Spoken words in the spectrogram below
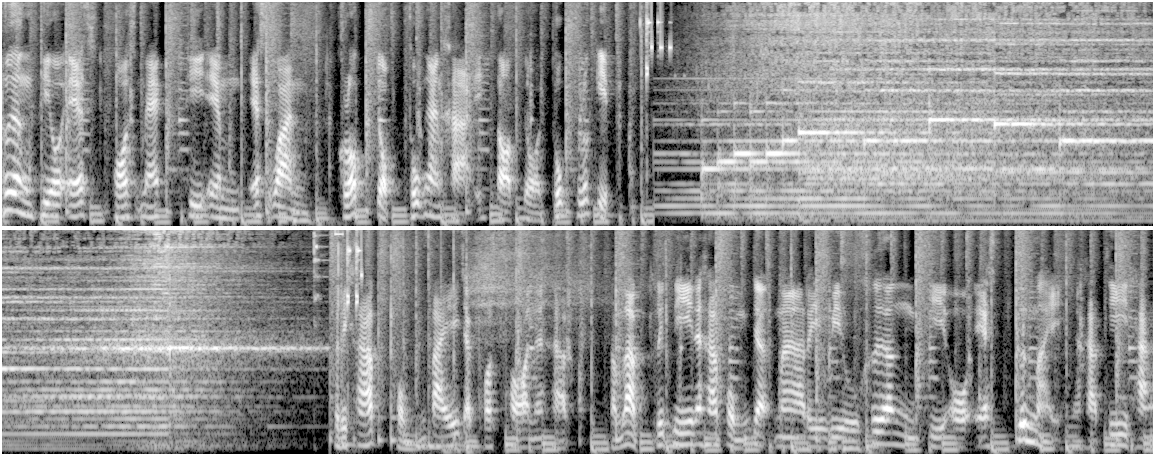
เครื่อง POS Postmax PM S1 ครบจบทุกงานขายตอบโจทย์ทุกธุรกิจ สวัสดีครับ ผมไปจาก p o s t p o n นะครับสำหรับคลิปนี้นะครับผมจะมารีวิวเครื่อง POS รุ่นใหม่นะครับที่ทาง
